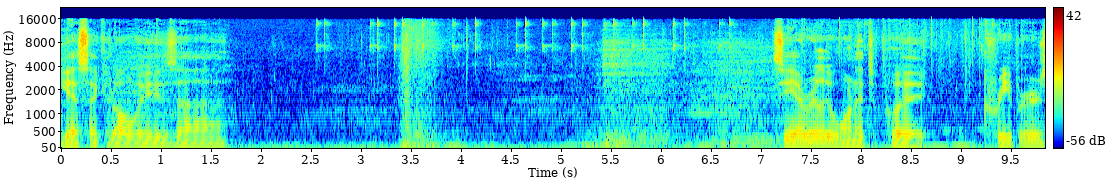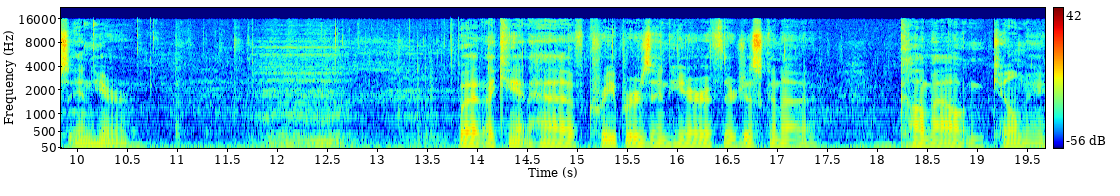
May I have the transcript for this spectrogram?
I guess I could always uh, see I really wanted to put creepers in here but I can't have creepers in here if they're just gonna come out and kill me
